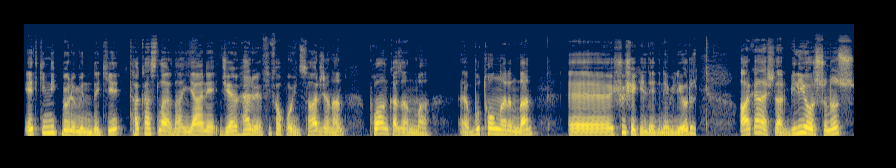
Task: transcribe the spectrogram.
etkinlik bölümündeki takaslardan yani cevher ve FIFA points harcanan puan kazanma e, butonlarından e, şu şekilde edinebiliyoruz. Arkadaşlar biliyorsunuz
